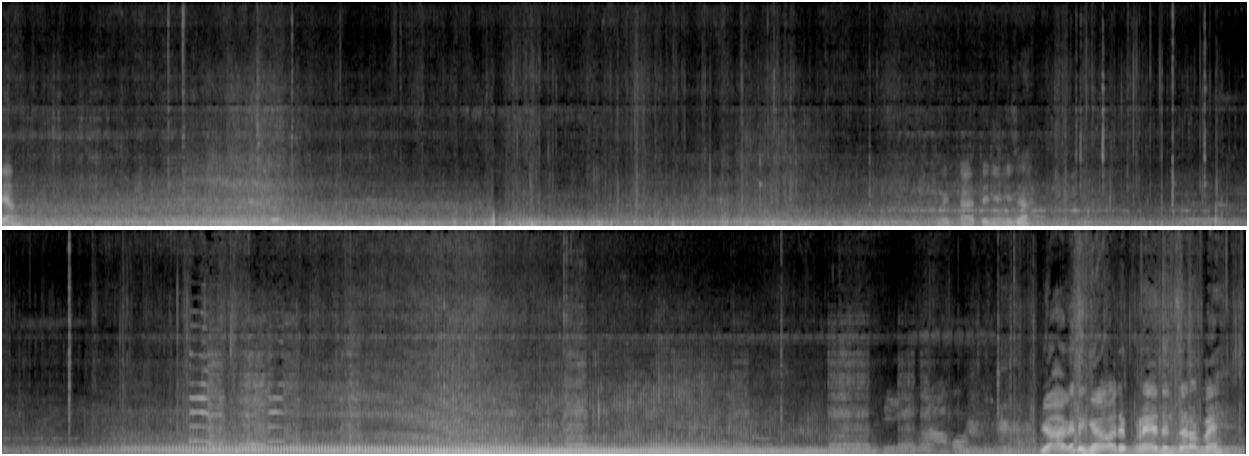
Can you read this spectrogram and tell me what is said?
sayang. Wait natin yung isa. Gago, di nga ako nag-pre dun. Sarap eh.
